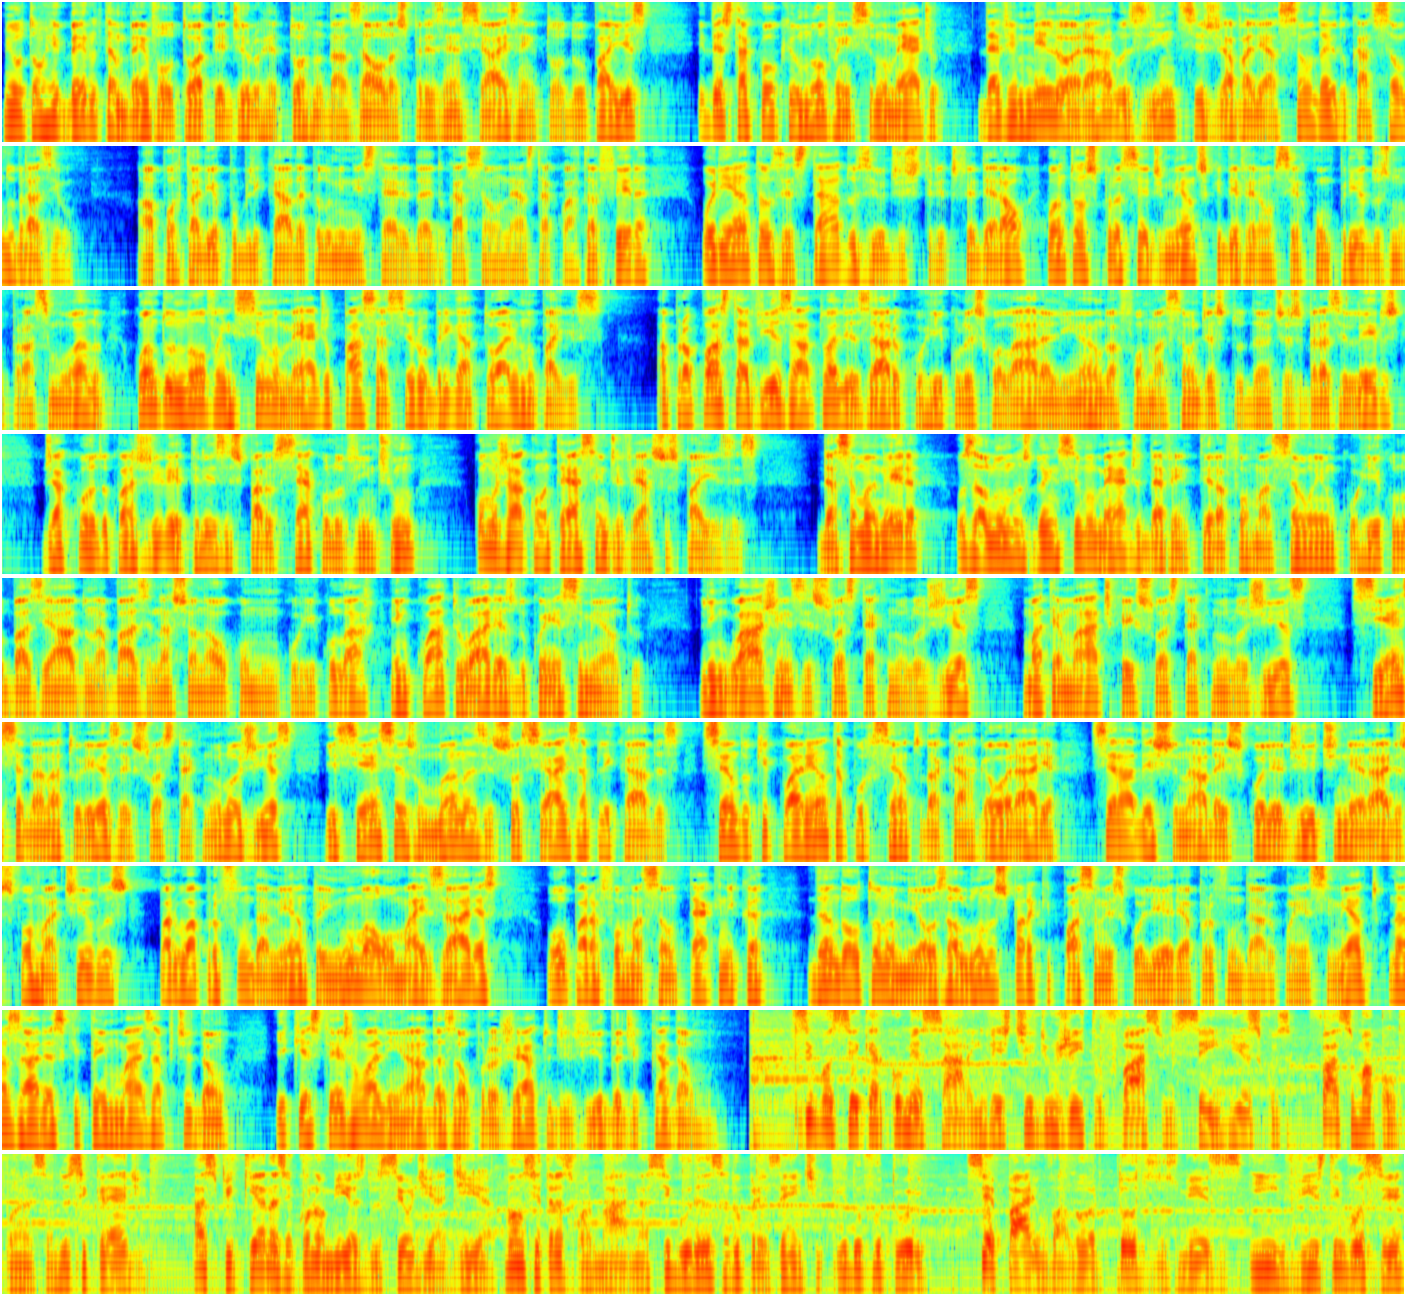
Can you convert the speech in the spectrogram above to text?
Milton Ribeiro também voltou a pedir o retorno das aulas presenciais em todo o país e destacou que o novo ensino médio deve melhorar os índices de avaliação da educação do Brasil. A portaria publicada pelo Ministério da Educação nesta quarta-feira orienta os estados e o Distrito Federal quanto aos procedimentos que deverão ser cumpridos no próximo ano, quando o novo ensino médio passa a ser obrigatório no país. A proposta visa atualizar o currículo escolar alinhando a formação de estudantes brasileiros de acordo com as diretrizes para o século XXI, como já acontece em diversos países. Dessa maneira, os alunos do ensino médio devem ter a formação em um currículo baseado na Base Nacional Comum Curricular em quatro áreas do conhecimento: linguagens e suas tecnologias, matemática e suas tecnologias, ciência da natureza e suas tecnologias e ciências humanas e sociais aplicadas, sendo que 40% da carga horária será destinada à escolha de itinerários formativos para o aprofundamento em uma ou mais áreas ou para a formação técnica, dando autonomia aos alunos para que possam escolher e aprofundar o conhecimento nas áreas que têm mais aptidão e que estejam alinhadas ao projeto de vida de cada um. Se você quer começar a investir de um jeito fácil e sem riscos, faça uma poupança no Sicredi. As pequenas economias do seu dia a dia vão se transformar na segurança do presente e do futuro. Separe um valor todos os meses e invista em você.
